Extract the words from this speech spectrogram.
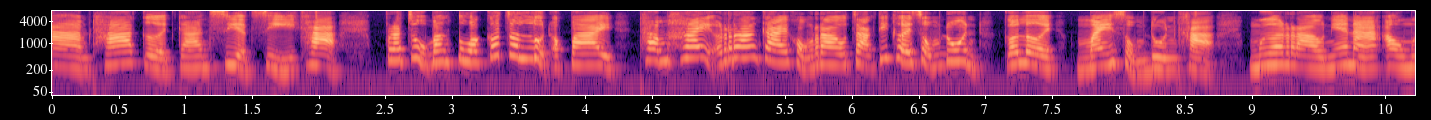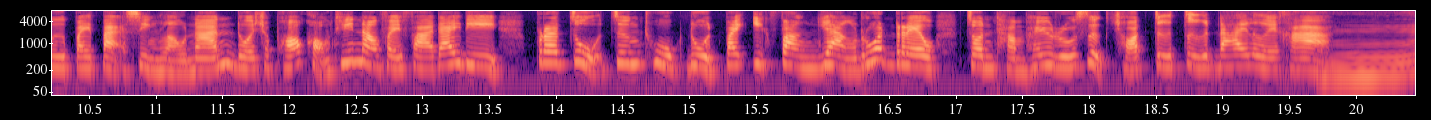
ตามถ้าเกิดการเสียดสีค่ะ ประจุบางตัวก็จะหลุดออกไปทำให้ร่างกายของเราจากที่เคยสมดุลก็เลยไม่สมดุลค่ะ เมื่อเราเนี่ยนะเอามือไปแตะสิ่งเหล่านั้น โดยเฉพาะของที่นำไฟฟ้าได้ดี ประจุจึงถูกดูดไปอีกฝั่งอย่างรวดเร็ว จนทำให้รู้สึกช็อตจืดๆได้เลยค่ะอืม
